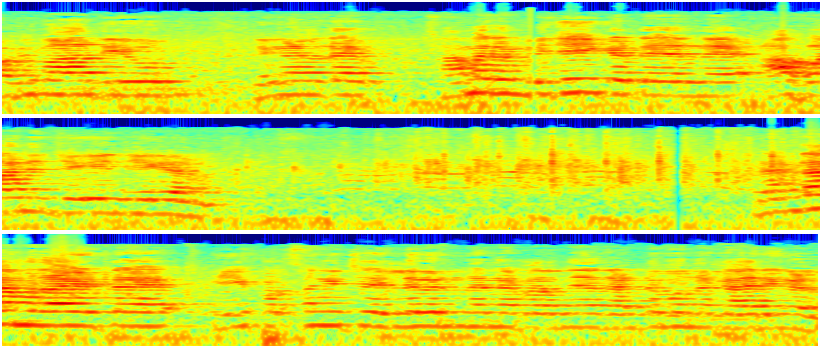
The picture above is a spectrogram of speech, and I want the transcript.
അഭിവാദ്യവും നിങ്ങളുടെ സമരം വിജയിക്കട്ടെ എന്ന് ആഹ്വാനം ചെയ്യുകയും ചെയ്യുകയാണ്. രണ്ടാമതായിട്ട് ഈ പ്രസംഗിച്ച എല്ലാവരും തന്നെ പറഞ്ഞ രണ്ടു മൂന്ന് കാര്യങ്ങൾ.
